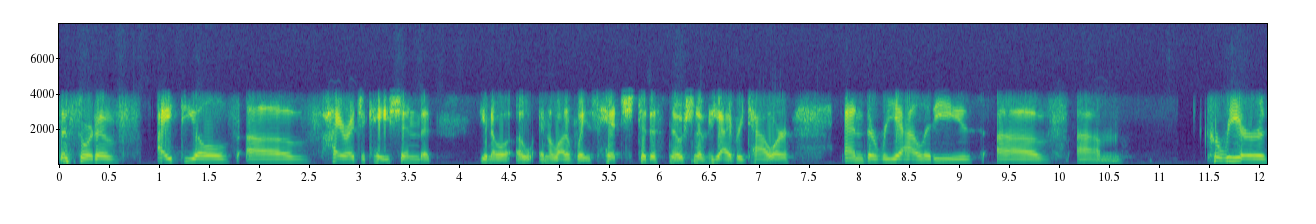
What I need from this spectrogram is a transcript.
the sort of ideals of higher education that's you know, in a lot of ways hitched to this notion of the ivory tower and the realities of um, careers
